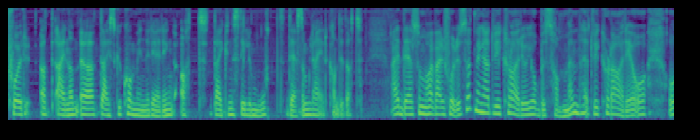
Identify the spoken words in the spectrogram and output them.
for at, en, at de skulle komme inn i regjering, at de kunne stille mot det som leierkandidat? Nei, Det som har vært forutsetning, er at vi klarer å jobbe sammen. At vi klarer å, å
